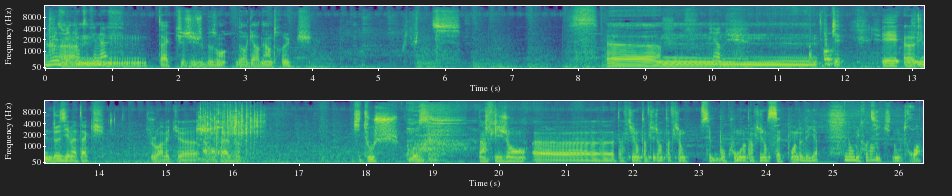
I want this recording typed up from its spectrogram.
18, donc ça fait 9. Euh, Tac, j'ai juste besoin de regarder un truc. Euh, ok. Et euh, une deuxième attaque, toujours avec avantage, qui touche aussi. T'infligeant, euh, t'infligeant, t'infligeant, t'infligeant, c'est beaucoup moins, t'infligeant 7 points de dégâts Donc, nécrotiques, donc 3.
